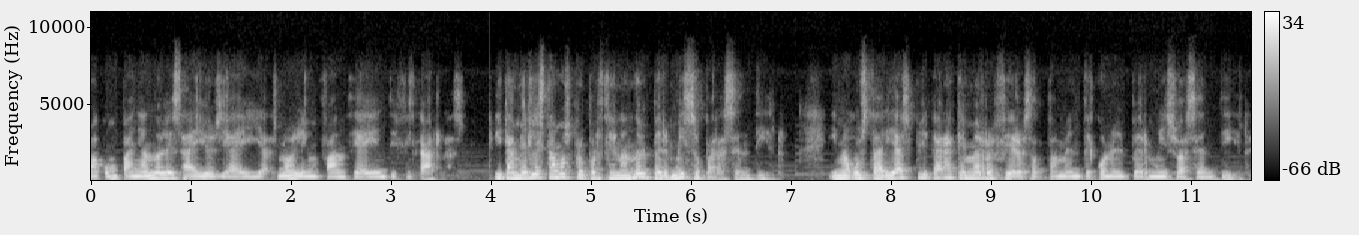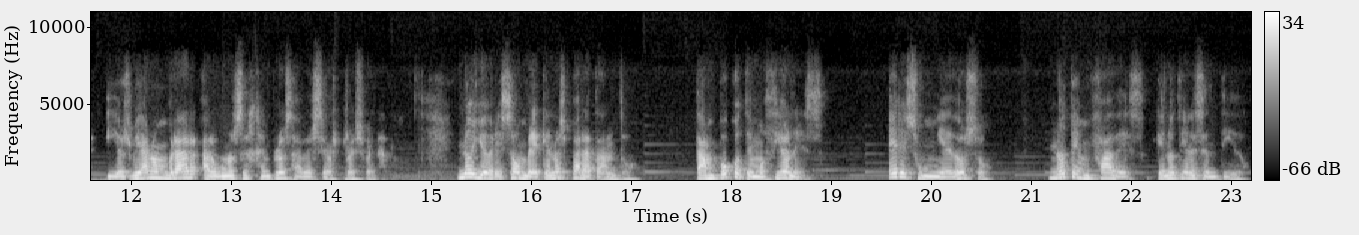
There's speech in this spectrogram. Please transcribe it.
acompañándoles a ellos y a ellas, ¿no? En la infancia, identificarlas. Y también le estamos proporcionando el permiso para sentir. Y me gustaría explicar a qué me refiero exactamente con el permiso a sentir. Y os voy a nombrar algunos ejemplos a ver si os resuenan. No llores, hombre, que no es para tanto. Tampoco te emociones. Eres un miedoso. No te enfades, que no tiene sentido.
